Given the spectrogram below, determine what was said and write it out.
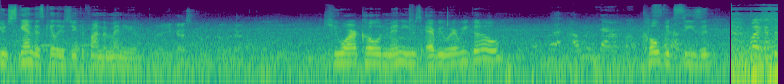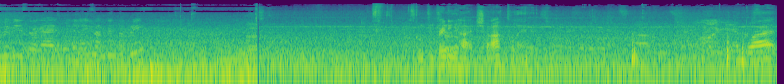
You scan this, Kelly, so you can find the menu. Yeah, you guys can look over there. QR code menus everywhere we go. But I went down by COVID season. Welcome to the bistro, guys. Would you like something to drink? Go Pretty hot chocolate. What?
